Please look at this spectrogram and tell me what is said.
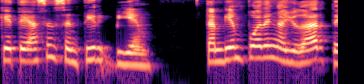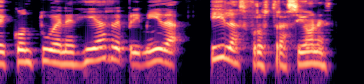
que te hacen sentir bien. También pueden ayudarte con tu energía reprimida y las frustraciones.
